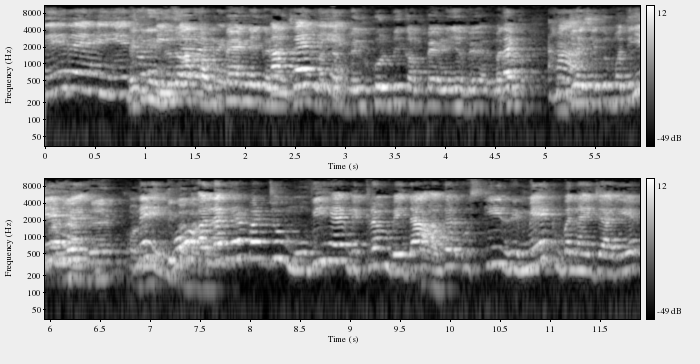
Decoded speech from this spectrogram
दे रहे हैं ये जो टीजर कंपेयर नहीं करना कंपेयर नहीं मतलब बिल्कुल भी कंपेयर नहीं है। मतलब हाँ, विजय सेतुपति ये अलग है। नहीं वो अलग है। पर जो मूवी है विक्रम वेदा हाँ। अगर उसकी रिमेक बनाई जा रही है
